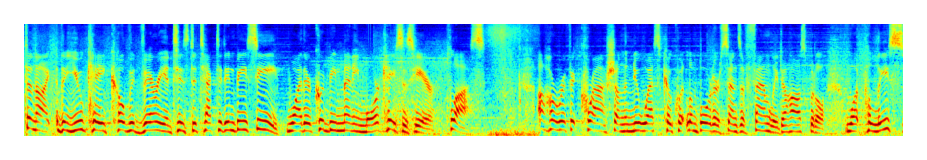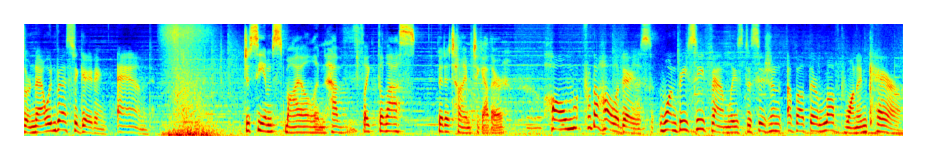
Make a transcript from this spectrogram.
Tonight, the UK COVID variant is detected in BC. Why there could be many more cases here. Plus, a horrific crash on the new West Coquitlam border sends a family to hospital. What police are now investigating. And just see him smile and have like the last bit of time together. Home for the holidays. One BC family's decision about their loved one in care.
